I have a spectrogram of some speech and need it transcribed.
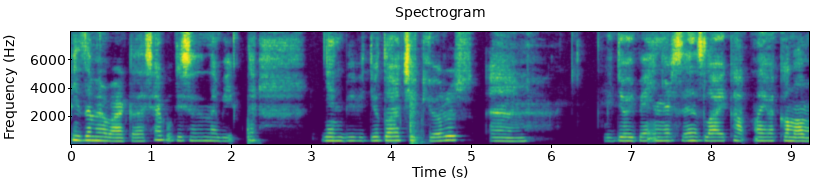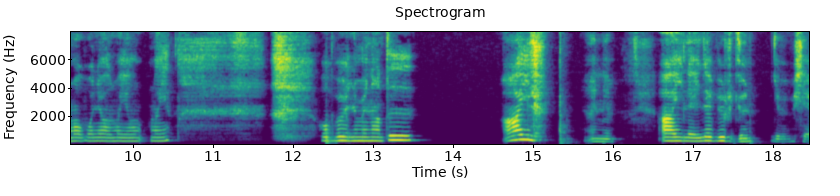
Hepinize merhaba arkadaşlar. Bugün sizinle birlikte yeni bir video daha çekiyoruz. Ee, videoyu beğenirseniz like atmayı ve kanalıma abone olmayı unutmayın. Bu bölümün adı aile. Yani aileyle bir gün gibi bir şey.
